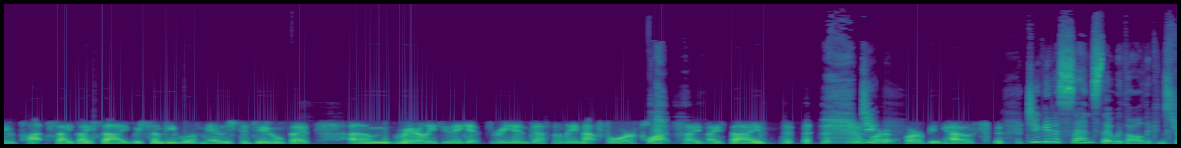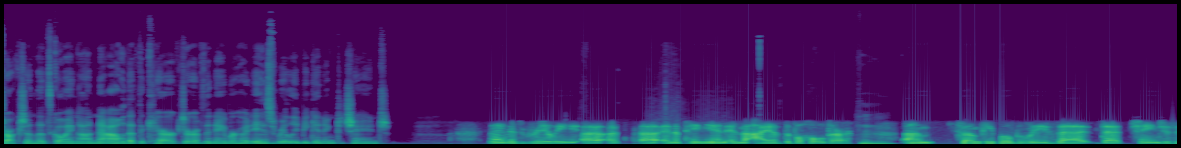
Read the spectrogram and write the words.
two plots side by side, which some people have managed to do, but um, rarely do they get three and definitely not four plots side by side for, for a big house. do you get a sense that with all the construction that's going on now, that the character of the neighborhood is really beginning to change? That is really a, a, an opinion in the eye of the beholder. Hmm. Um, some people believe that that change is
